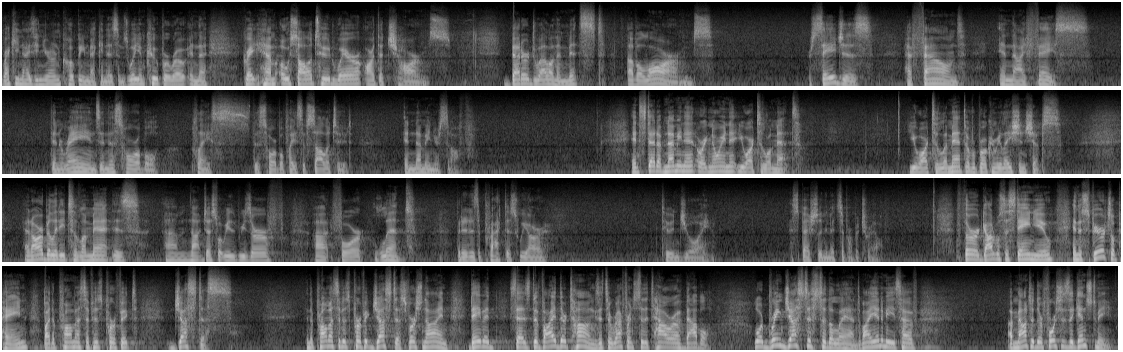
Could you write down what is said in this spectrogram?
recognizing your own coping mechanisms. William Cowper wrote in the great hymn, O solitude, where are the charms? Better dwell in the midst of alarms. Your sages have found in thy face than reigns in this horrible place, this horrible place of solitude and numbing yourself. Instead of numbing it or ignoring it, you are to lament. You are to lament over broken relationships. And our ability to lament is um, not just what we reserve uh, for Lent, but it is a practice we are to enjoy, especially in the midst of our betrayal. Third, God will sustain you in the spiritual pain by the promise of his perfect justice. In the promise of his perfect justice, verse 9, David says, Divide their tongues. It's a reference to the Tower of Babel. Lord, bring justice to the land. My enemies have mounted their forces against me.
